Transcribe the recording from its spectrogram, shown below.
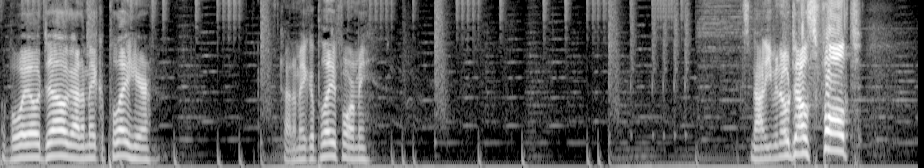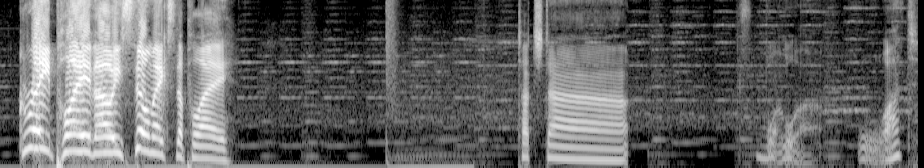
My boy Odell got to make a play here. Got to make a play for me. It's not even Odell's fault. Great play, though. He still makes the play. Touchdown. What?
